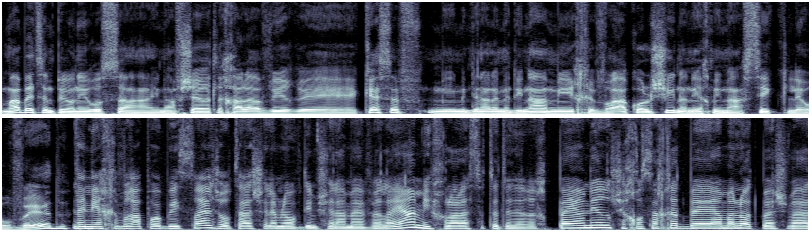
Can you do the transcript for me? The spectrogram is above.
מה בעצם פיוניר עושה? היא מאפשרת לך להעביר אה, כסף ממדינה למדינה, מחברה כלשהי, נניח ממעסיק לעובד. נניח חברה פה בישראל שרוצה לשלם לעובדים שלה מעבר לים, היא יכולה לעשות את זה דרך פיוניר שחוסכת בעמלות בהשוואה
